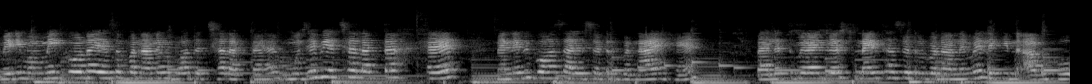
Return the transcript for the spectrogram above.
मेरी मम्मी को ना ये सब बनाने में बहुत अच्छा लगता है। मुझे भी अच्छा लगता है। मैंने भी बहुत सारे स्वेटर बनाए हैं। पहले तो मेरा इंटरेस्ट नहीं था स्वेटर बनाने में, लेकिन अब हो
